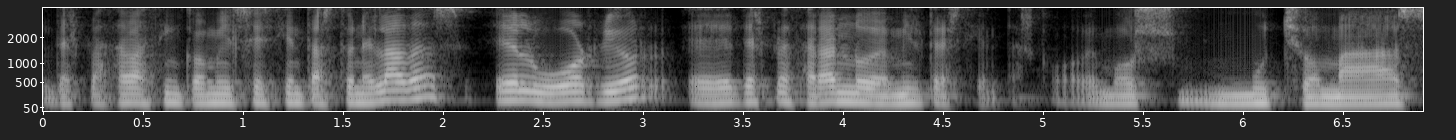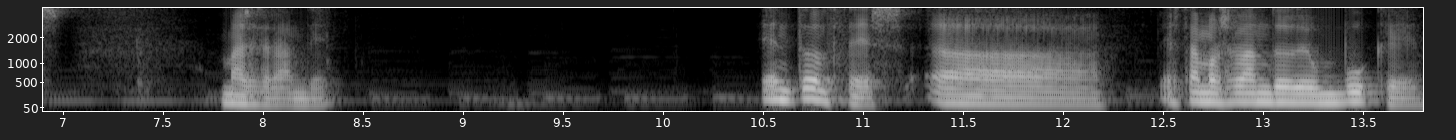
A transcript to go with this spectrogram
desplazaba 5.600 toneladas, el Warrior eh, desplazará 9.300, como vemos mucho más, más grande. Entonces, ah, estamos hablando de un buque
